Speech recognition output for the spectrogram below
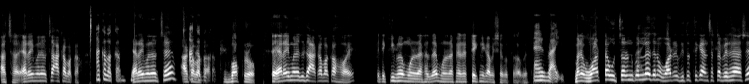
আচ্ছা এরাই মানে হচ্ছে আঁকা বাঁকা আঁকা বাঁকা এরাই মানে হচ্ছে আঁকা আঁকা বাঁকা বাঁকা বক্র। তো এরাই মানে যদি আঁকা বাঁকা হয় এটা কীভাবে মনে রাখা যায়? মনে রাখার একটা টেকনিক আবিষ্কার করতে হবে। মানে ওয়ার্ডটা উচ্চারণ করলে যেন ওয়ার্ডের ভিতর থেকে অ্যান্সারটা বের হয়ে আসে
